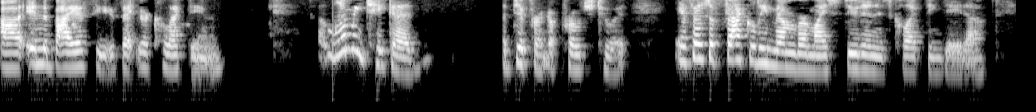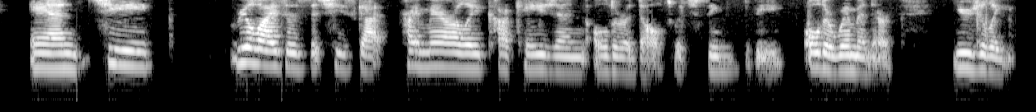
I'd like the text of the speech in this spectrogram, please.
uh, in the biases that you're collecting? Let me take a, a different approach to it. If, as a faculty member, my student is collecting data and she realizes that she's got primarily Caucasian older adults, which seems to be older women are usually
